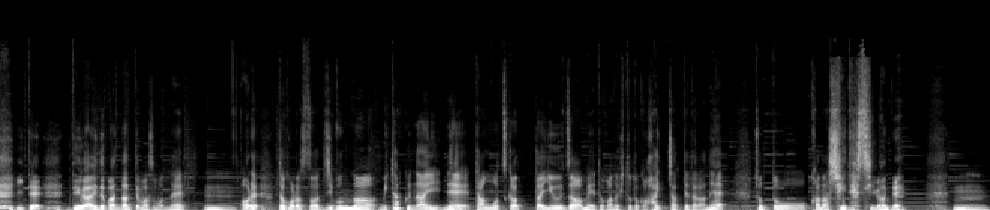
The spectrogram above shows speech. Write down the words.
いて出会いの場になってますもんね。うん。あれ、だからさ、自分が見たくないね、単語使ったユーザー名とかの人とか入っちゃってたらね、ちょっと悲しいですよね。うん。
